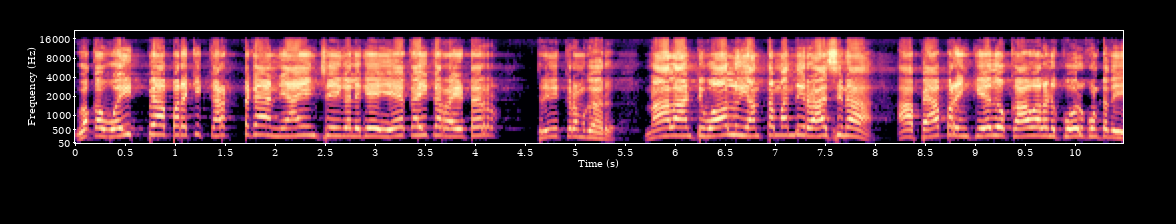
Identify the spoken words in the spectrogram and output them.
ఒక వైట్ పేపర్కి కరెక్ట్గా న్యాయం చేయగలిగే ఏకైక రైటర్ త్రివిక్రమ్ గారు. నాలాంటి వాళ్ళు ఎంతమంది రాసినా ఆ పేపర్ ఇంకేదో కావాలని కోరుకుంటుంది.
